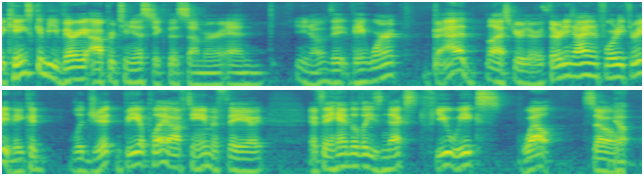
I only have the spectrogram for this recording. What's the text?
the Kings can be very opportunistic this summer and you know, they, they weren't bad last year. They were 39 and 43. They could legit be a playoff team if they if they handle these next few weeks well. So Yep.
